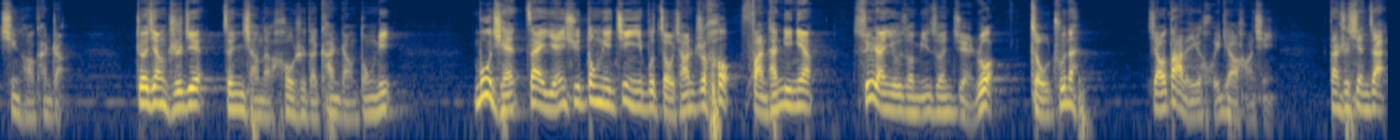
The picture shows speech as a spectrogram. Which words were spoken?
信号看涨，这将直接增强了后市的看涨动力。目前在延续动力进一步走强之后，反弹力量虽然有所明显减弱，走出呢较大的一个回调行情，但是现在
